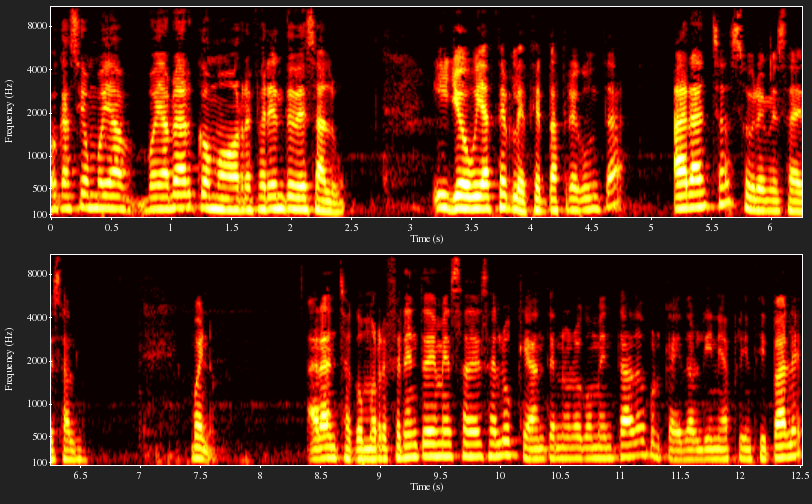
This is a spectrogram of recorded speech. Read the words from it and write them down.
ocasión voy a, voy a hablar como referente de salud. Y yo voy a hacerle ciertas preguntas a Arancha sobre mesa de salud. Bueno, Arancha, como referente de mesa de salud, que antes no lo he comentado porque hay dos líneas principales.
